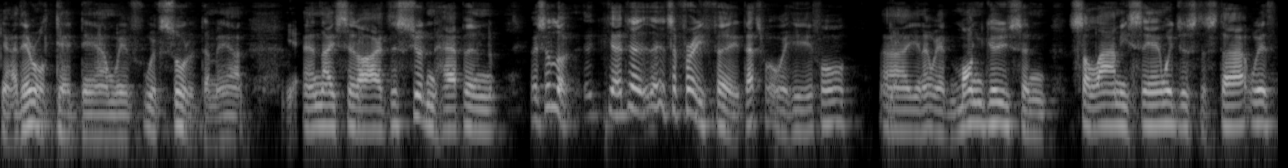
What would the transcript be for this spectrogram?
You know, they're all dead now. And we've we've sorted them out." Yeah. And they said, "Oh, this shouldn't happen." I said, "Look, it's a free feed. That's what we're here for." Uh, you know, we had mongoose and salami sandwiches to start with,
